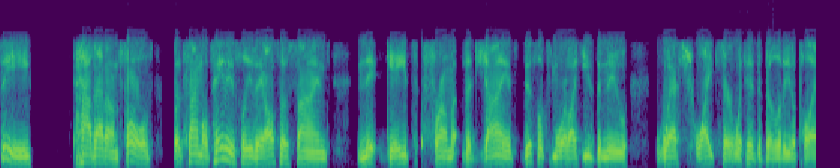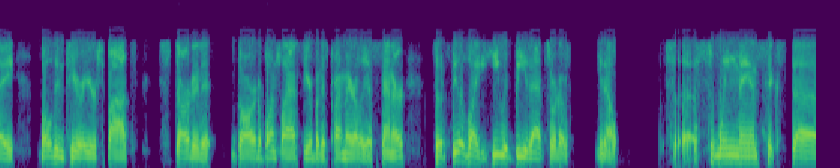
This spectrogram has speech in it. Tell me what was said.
see how that unfolds. But simultaneously, they also signed Nick Gates from the Giants. This looks more like he's the new Wes Schweitzer with his ability to play both interior spots. Started at guard a bunch last year, but is primarily a center. So it feels like he would be that sort of, you know, uh, swing man, sixth uh,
